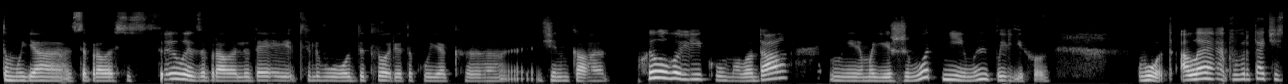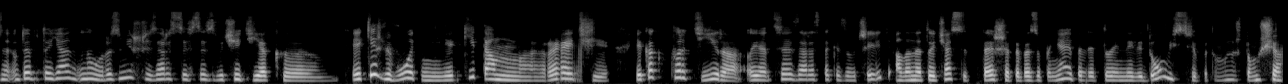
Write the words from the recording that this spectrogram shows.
Тому я зібрала всі сили, забрала людей, цільову аудиторію, таку як е, жінка похилого віку, молода мої животні, і ми поїхали. От. Але повертаючись, тобто я ну, розумію, що зараз це все звучить як е, які животні, які там речі, яка квартира. Це зараз таке звучить, але на той час це те, що тебе зупиняє перед тою невідомістю, тому, тому що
